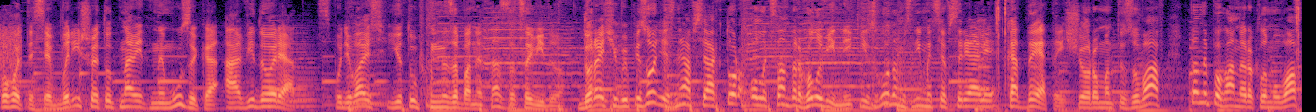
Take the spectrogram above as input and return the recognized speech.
Погодьтеся, вирішує тут навіть не музика, а відеоряд. Сподіваюсь, Ютуб не забанить нас за це відео. До речі, в епізоді знявся актор Олександр Головін, який згодом зніметься в серіалі Кадети, що романтизував та непогано рекламував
